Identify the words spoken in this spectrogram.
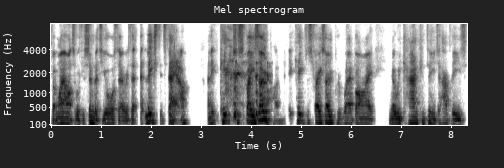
But my answer, which was similar to yours there, is that at least it's there. And and it keeps the space open. It keeps the space open whereby you know we can continue to have these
